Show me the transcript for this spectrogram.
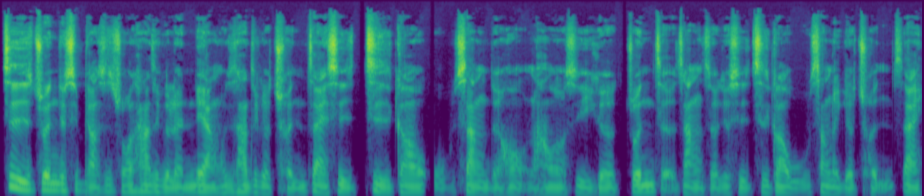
至尊就是表示说它这个能量或者它这个存在是至高无上的，哈，然后是一个尊者这样子，就是至高无上的一个存在。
